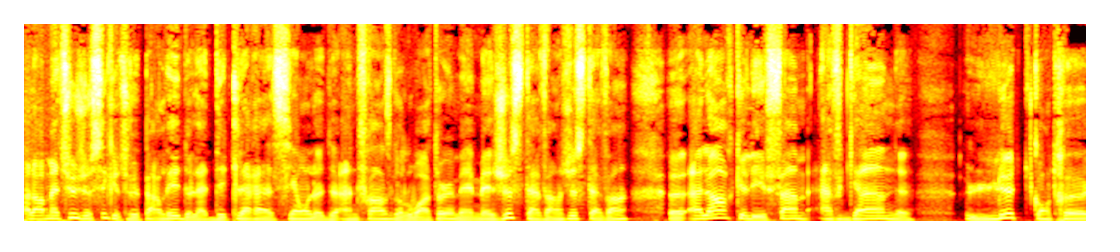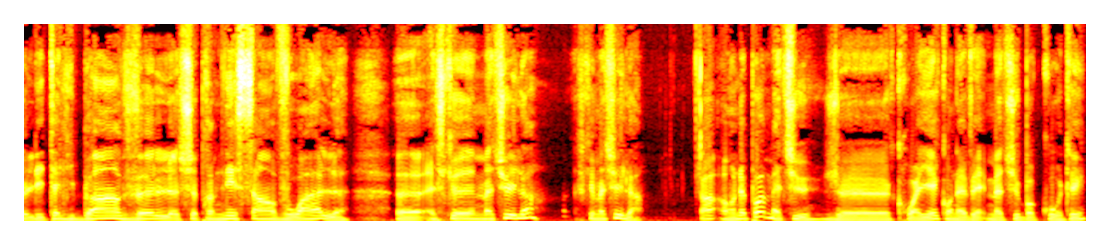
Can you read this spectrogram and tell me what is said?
Alors Mathieu, je sais que tu veux parler de la déclaration là, de Anne-France Goldwater, mais, mais juste avant, juste avant, euh, alors que les femmes afghanes luttent contre les talibans, veulent se promener sans voile, euh, est-ce que Mathieu est là? Est-ce que Mathieu est là? Ah, on n'a pas Mathieu. Je croyais qu'on avait Mathieu Bocoté.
